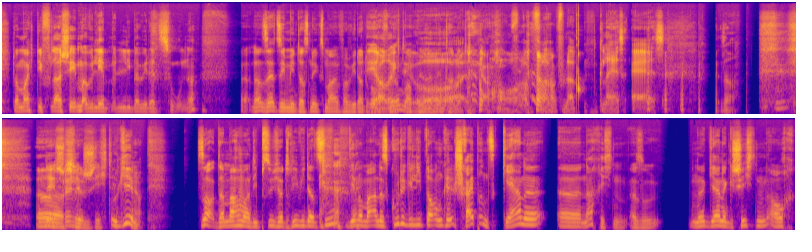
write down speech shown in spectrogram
dann mach ich die Flasche immer li- lieber wieder zu, ne? Ja, dann setze ich mich das nächste Mal einfach wieder drauf. Ja, ne? richtig. Im Oh, Internet. ja, komm, flap, flap, flap. Glass ass. So. Ah, Nee, schöne schön. Geschichte. Okay, Ja. So, dann machen wir die Psychiatrie wieder zu. Dir nochmal alles Gute, geliebter Onkel. Schreib uns gerne äh, Nachrichten. Also, ne, gerne Geschichten auch.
